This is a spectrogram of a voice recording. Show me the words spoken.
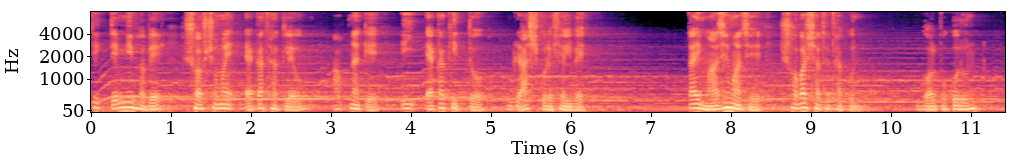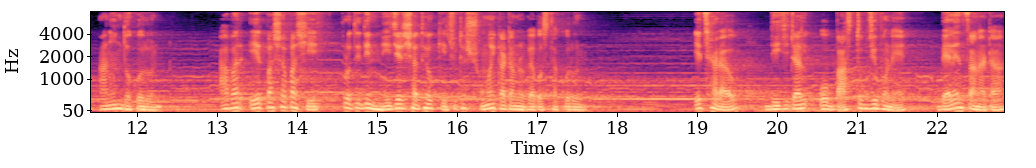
ঠিক তেমনিভাবে সবসময় একা থাকলেও আপনাকে এই একাকিত্ব গ্রাস করে ফেলবে। তাই মাঝে মাঝে সবার সাথে থাকুন, গল্প করুন, আনন্দ করুন। আবার এর পাশাপাশি প্রতিদিন নিজের সাথেও কিছুটা সময় কাটানোর ব্যবস্থা করুন। এছাড়াও ডিজিটাল ও বাস্তব জীবনে ব্যালেন্স আনাটা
